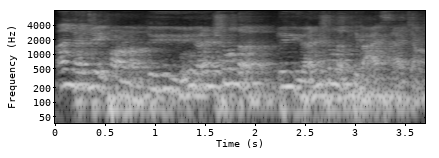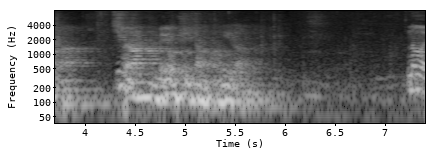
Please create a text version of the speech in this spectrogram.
安全这一块呢，对于云原生的，对于原生的 K8s 来讲呢，基本上是没有这项能力的。那么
